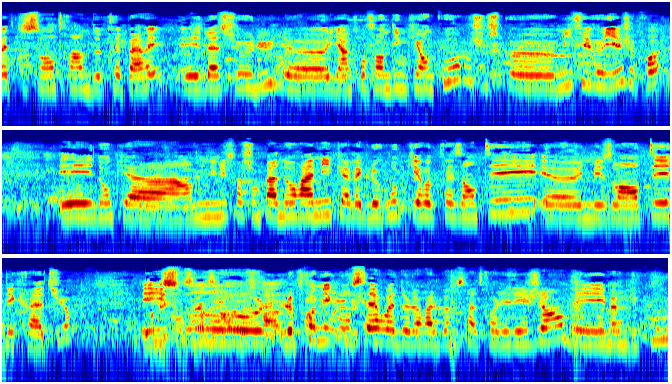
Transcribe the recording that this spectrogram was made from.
fait qu'ils sont en train de préparer. Et là sur Ulule euh, il y a un crowdfunding qui est en cours jusqu'au mi-février je crois. Et donc il y a une illustration panoramique avec le groupe qui est représenté euh, une maison hantée des créatures. Et ils seront concert sera- sera- le sera premier concert ouais, de leur album sera Troll et légendes et même du coup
